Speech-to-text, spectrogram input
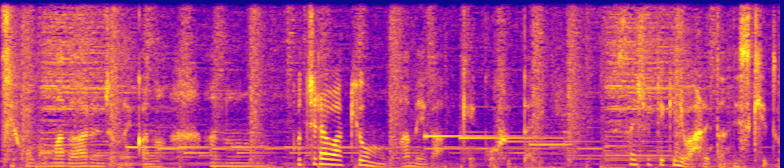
地方もまだあるんじゃないかな。あのー、こちらは今日も雨が結構降ったり最終的には晴れたんですけど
